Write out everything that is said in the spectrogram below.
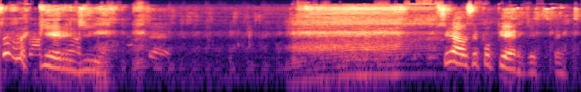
Co za pierdzi? Przyjechał sobie popierdzieć sobie.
